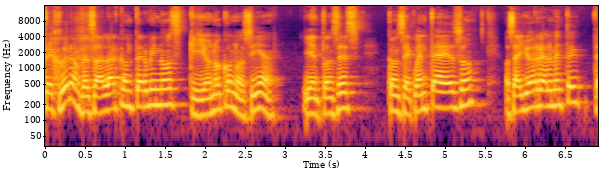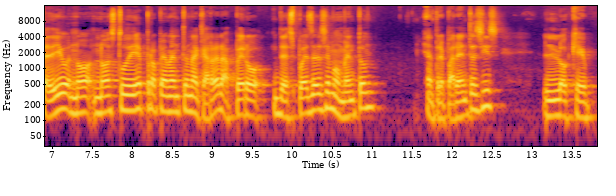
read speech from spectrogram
Te juro, empezó a hablar con términos que yo no conocía. Y entonces Consecuente a eso, o sea, yo realmente te digo, no, no estudié propiamente una carrera, pero después de ese momento, entre paréntesis, lo que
